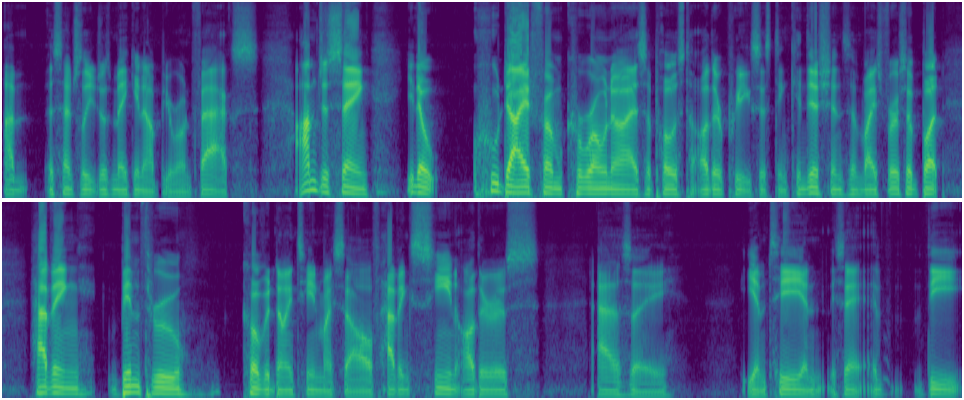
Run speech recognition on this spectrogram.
I'm essentially just making up your own facts. I'm just saying, you know, who died from corona as opposed to other pre-existing conditions and vice versa. But having been through COVID nineteen myself, having seen others as a EMT, and they say the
